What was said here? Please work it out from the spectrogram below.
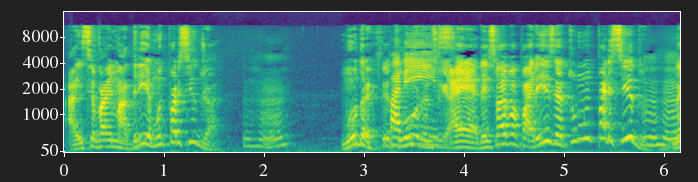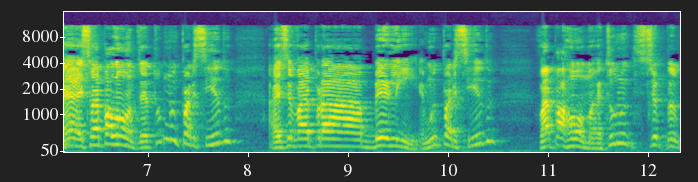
Aí você vai em Madrid, é muito parecido já. Muda a arquitetura, Paris. É, daí você vai pra Paris, é tudo muito parecido, né? Aí você vai pra Londres, é tudo muito parecido. Aí você vai pra Berlim, é muito parecido. Vai pra Roma. É tudo. tipo,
